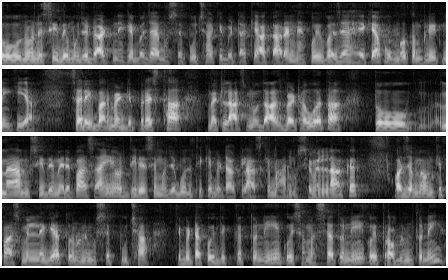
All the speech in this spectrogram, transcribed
तो उन्होंने सीधे मुझे डांटने के बजाय मुझसे पूछा कि बेटा, क्या कारण है? कोई वजह है क्या? होमवर्क कंप्लीट नहीं किया। सर, एक बार मैं डिप्रेस था, मैं क्लास में उदास बैठा हुआ था तो मैम सीधे मेरे पास आई और धीरे से मुझे बोलती कि बेटा क्लास के बाहर मुझसे मिलना आकर और जब मैं उनके पास मिलने गया तो उन्होंने मुझसे पूछा कि बेटा, कोई दिक्कत तो नहीं है? कोई समस्या तो नहीं है? कोई प्रॉब्लम तो नहीं है?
